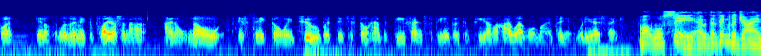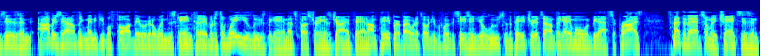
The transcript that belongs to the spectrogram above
But you know, whether they make the playoffs or not, I don't know if they're going to. But they just don't have the defense to be able to compete on a high level, in my opinion. What do you guys think? Well, we'll see. Uh, The thing with the Giants is, and obviously I don't think many people thought they were going to win this game today, but it's the way you lose the game that's frustrating as a Giant fan. On paper, if I would have told you before the season you'll lose to the Patriots, I don't think anyone would be that surprised. It's the fact that they had so many chances, and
